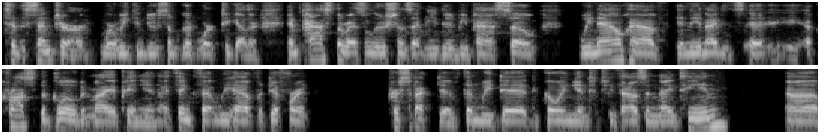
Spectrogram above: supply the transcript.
to the center, where we can do some good work together and pass the resolutions that need to be passed. So we now have in the United uh, across the globe, in my opinion, I think that we have a different perspective than we did going into 2019. Uh,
